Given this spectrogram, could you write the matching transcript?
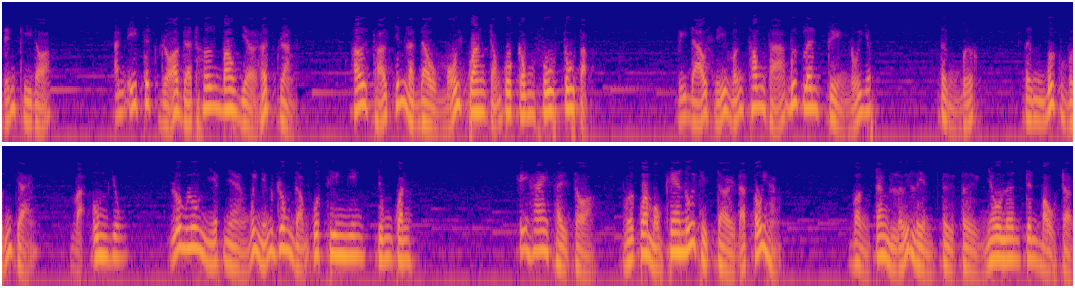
Đến khi đó, anh ý thức rõ rệt hơn bao giờ hết rằng hơi thở chính là đầu mối quan trọng của công phu tu tập. Vị đạo sĩ vẫn thông thả bước lên truyền núi dốc, từng bước, từng bước vững chãi và ung dung, luôn luôn nhịp nhàng với những rung động của thiên nhiên chung quanh. Khi hai thầy trò vượt qua một khe núi thì trời đã tối hẳn. Vầng trăng lưỡi liềm từ từ nhô lên trên bầu trời.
